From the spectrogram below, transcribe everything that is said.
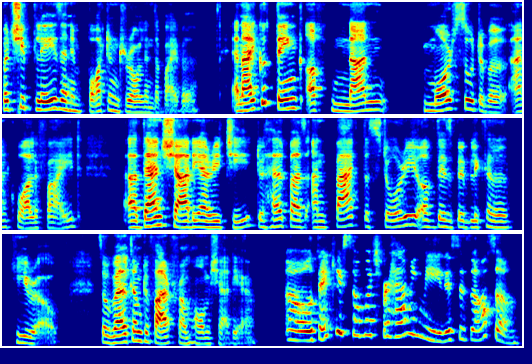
But she plays an important role in the Bible. And I could think of none more suitable and qualified uh, than Shadia Hrichi to help us unpack the story of this biblical hero. So, welcome to Far From Home, Shadia. Oh, thank you so much for having me. This is awesome.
